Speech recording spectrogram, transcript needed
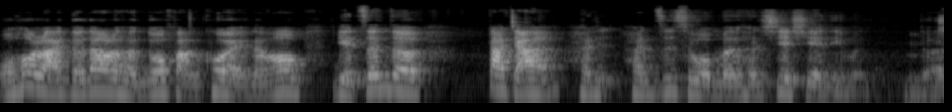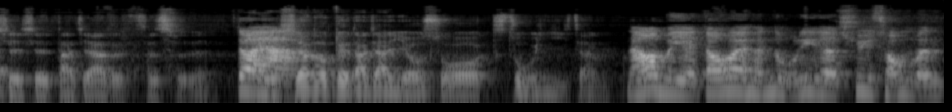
我后来得到了很多反馈，然后也真的大家很很支持我们，很谢谢你们。嗯，对谢谢大家的支持。对啊希望都对大家有所注意，这样。然后我们也都会很努力的去从我们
